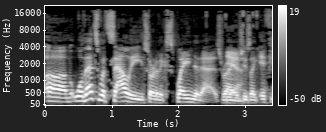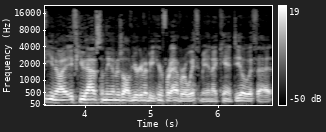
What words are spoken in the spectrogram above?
Um, well, that's what Sally sort of explained it as, right? Yeah. She's like, if you know, if you have something unresolved, you're going to be here forever with me, and I can't deal with that.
